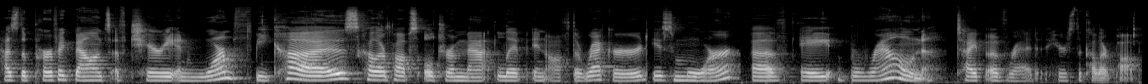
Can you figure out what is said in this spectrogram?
has the perfect balance of cherry and warmth because ColourPop's Ultra Matte Lip in Off the Record is more of a brown type of red. Here's the ColourPop.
